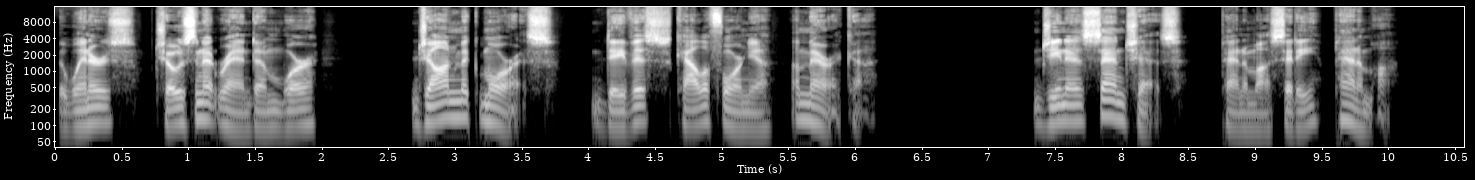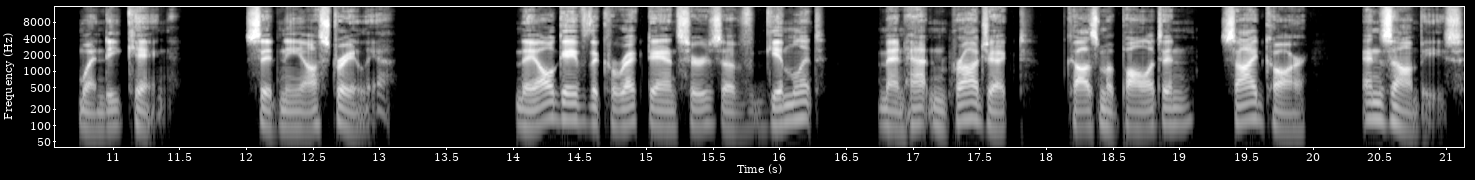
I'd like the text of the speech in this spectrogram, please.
The winners, chosen at random, were John McMorris, Davis, California, America. Gina Sanchez, Panama City, Panama. Wendy King, Sydney, Australia. They all gave the correct answers of Gimlet, Manhattan Project, Cosmopolitan, Sidecar, and Zombies.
